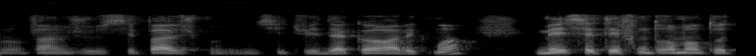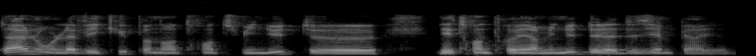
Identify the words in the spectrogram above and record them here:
enfin, je ne sais pas si tu es d'accord avec moi, mais cet effondrement total, on l'a vécu pendant 30 minutes, les 30 premières minutes de la deuxième période.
